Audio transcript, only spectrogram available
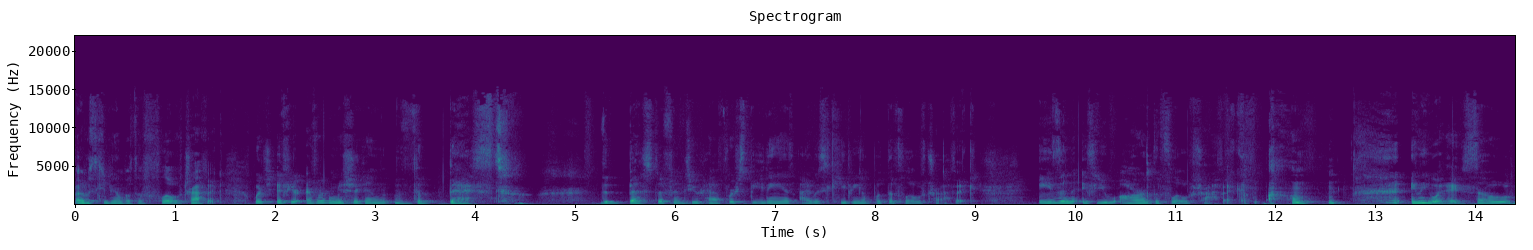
I was keeping up with the flow of traffic. Which, if you're ever in Michigan, the best, the best defense you have for speeding is I was keeping up with the flow of traffic. Even if you are the flow of traffic. anyway, so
